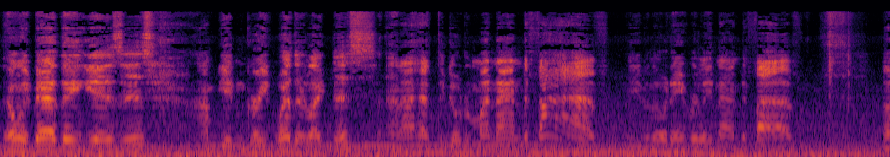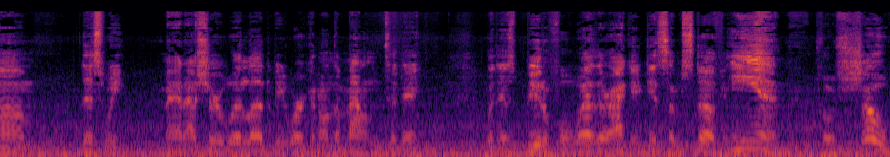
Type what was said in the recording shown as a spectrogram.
The only bad thing is is I'm getting great weather like this and I have to go to my 9 to 5 even though it ain't really 9 to 5 um, this week. Man I sure would love to be working on the mountain today with this beautiful weather I could get some stuff in for sure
